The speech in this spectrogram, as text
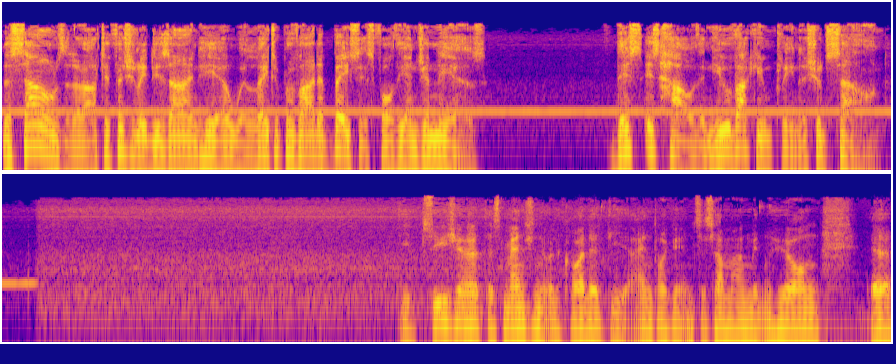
The sounds that are artificially designed here will later provide a basis for the engineers. This is how the new vacuum cleaner should sound. Die Psyche des Menschen und gerade die Eindrücke im Zusammenhang mit dem Hören äh,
